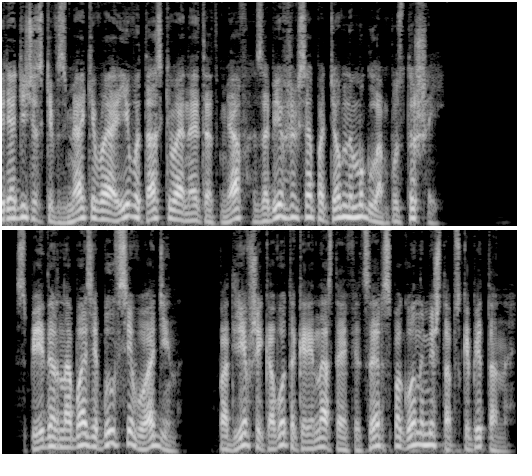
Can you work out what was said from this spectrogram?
периодически взмякивая и вытаскивая на этот мяв забившихся по темным углам пустышей. Спидер на базе был всего один, подъевший кого-то коренастый офицер с погонами штабс-капитана.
